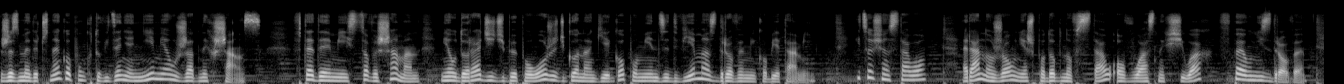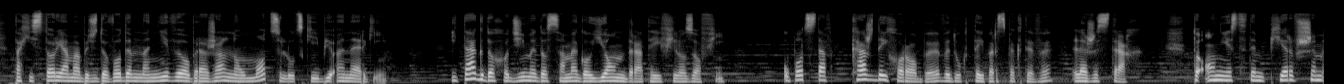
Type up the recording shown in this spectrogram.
że z medycznego punktu widzenia nie miał żadnych szans. Wtedy miejscowy szaman miał doradzić, by położyć go nagiego pomiędzy dwiema zdrowymi kobietami. I co się stało? Rano żołnierz podobno wstał o własnych siłach, w pełni zdrowy. Ta historia ma być dowodem na niewyobrażalną moc ludzkiej bioenergii. I tak dochodzimy do samego jądra tej filozofii. U podstaw każdej choroby, według tej perspektywy, leży strach. To on jest tym pierwszym,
